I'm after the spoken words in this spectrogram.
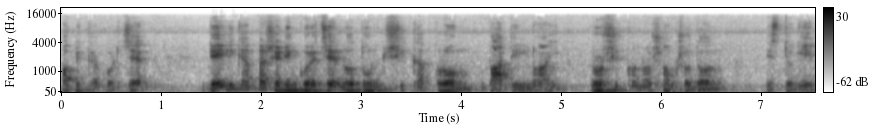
অপেক্ষা করছেন। ডেইলি ক্যাম্পাস শেডিং করেছে নতুন শিক্ষাক্রম বাতিল নয়, প্রশিক্ষণ ও সংশোধন স্থগিত।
